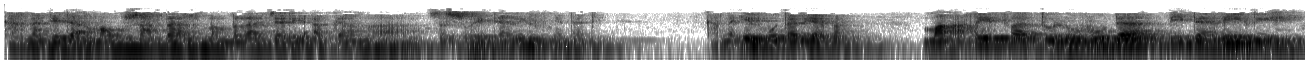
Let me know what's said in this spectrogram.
Karena tidak mau sabar mempelajari agama sesuai dalilnya tadi. Karena ilmu tadi apa? Ma'rifatul huda bidalilihi.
